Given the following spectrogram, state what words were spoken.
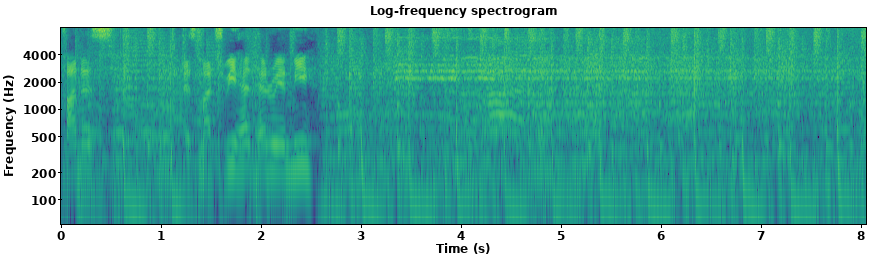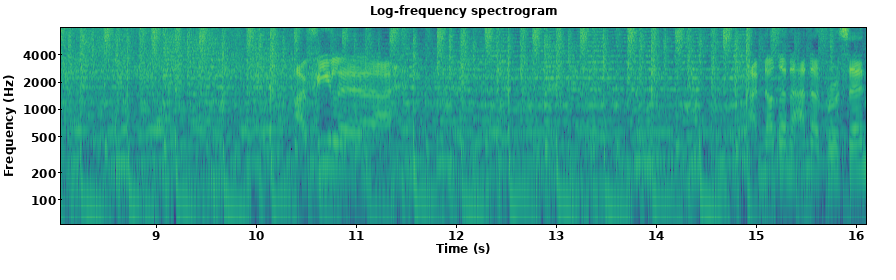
fun as, as much we had, Henry and me. On 100%,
